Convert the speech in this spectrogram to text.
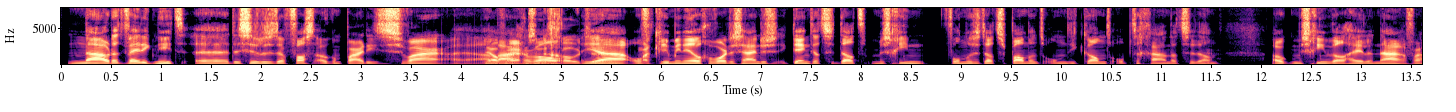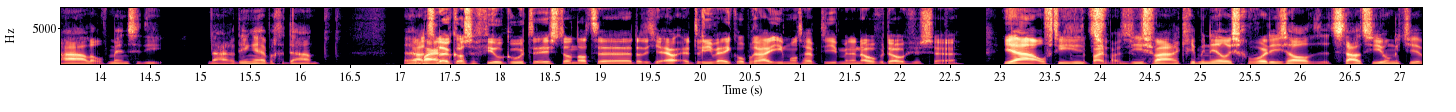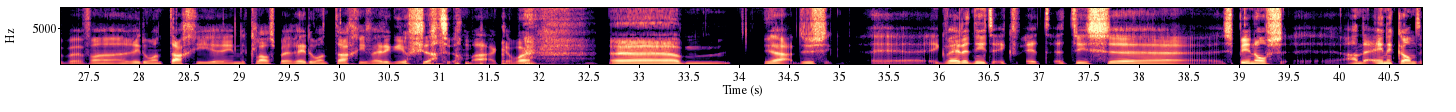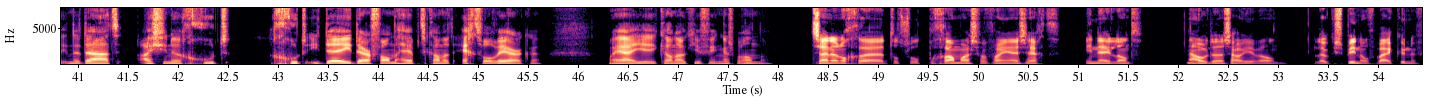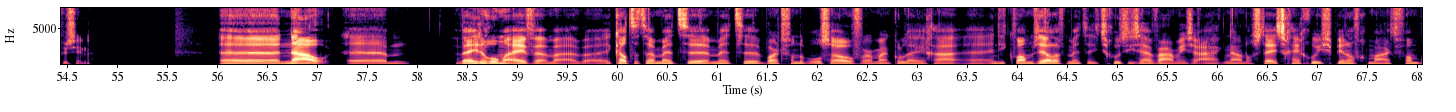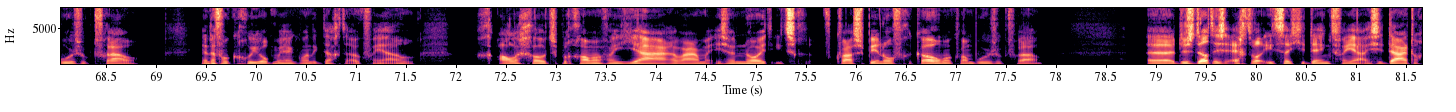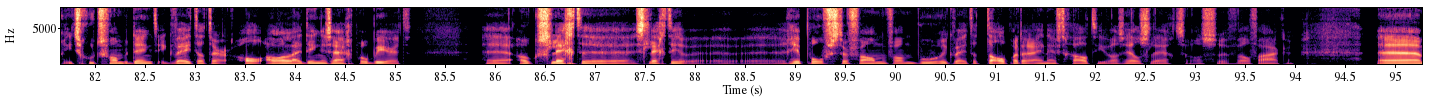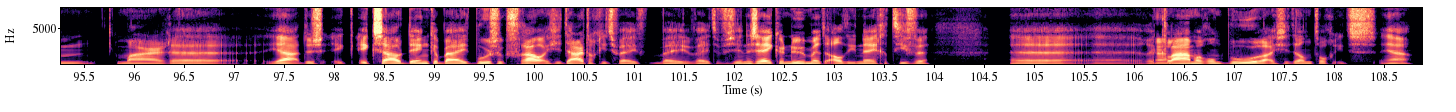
Nou, dat weet ik niet. Eh, er zullen er vast ook een paar die zwaar eh aan Ja, of lager grote- ja, of maar- crimineel geworden zijn. Dus ik denk dat ze dat misschien vonden ze dat spannend om die kant op te gaan. Dat ze dan ook misschien wel hele nare verhalen of mensen die nare dingen hebben gedaan. Eh, ja, het maar- is leuk als er feel good is dan dat, dat je er, drie weken op rij iemand hebt die met een overdosis... Ja, of die, die zware crimineel is geworden. Die zal het stoutste jongetje van Ridouan Taghi eh, in de klas bij Ridouan Taghi. Weet ik niet of je dat wil maken. Maar ehm, ja, dus eh, ik weet het niet. Ik, het, het is eh, spin-offs aan de ene kant inderdaad. Als je een goed, goed idee daarvan hebt, kan het echt wel werken. Maar ja, je kan ook je vingers branden. Zijn er nog tot slot programma's waarvan jij zegt in Nederland... Nou, daar zou je wel een leuke spin-off bij kunnen verzinnen. Eh, nou, ehm, wederom even. maar, eh, Ik had het er met, eh, met Bart van der Bos over, mijn collega. en die kwam zelf met iets goeds. Die zei: waarom is er eigenlijk nou nog steeds geen goede spin-off gemaakt van Boer zoekt vrouw? En dat vond ik een goede opmerking, want ik dacht ook van hoe- allergrootste programma van jaren. Waarom is er nooit iets qua spin-off gekomen qua Boer zoekt vrouw? Eh, dus dat is echt wel iets dat je denkt van ja, als je daar toch iets goeds van bedenkt. Ik weet dat er al allerlei dingen zijn geprobeerd. Eh, ook slechte, slechte eh rip-offs ervan, van boeren. Ik weet dat Talpa er een heeft gehad, die was heel slecht, zoals wel vaker. Ehm, maar ja, dus ik, ik zou denken bij het Boer zoekt vrouw, als je daar toch iets weet, weet, weet te verzinnen. Zeker nu met al die negatieve eh, eh, reclame rond boeren. Als je dan toch iets, ja,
